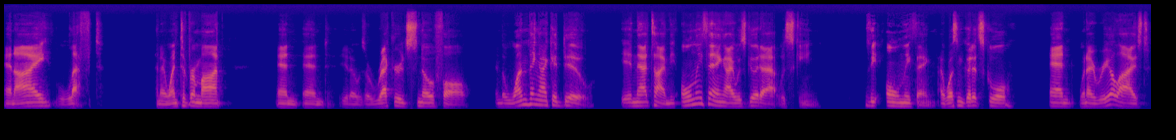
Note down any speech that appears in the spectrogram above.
and i left. And i went to vermont and and you know it was a record snowfall. And the one thing i could do in that time the only thing i was good at was skiing. The only thing. I wasn't good at school. And when i realized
